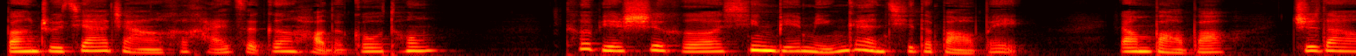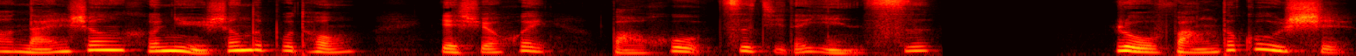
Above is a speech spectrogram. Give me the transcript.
帮助家长和孩子更好的沟通，特别适合性别敏感期的宝贝，让宝宝知道男生和女生的不同，也学会保护自己的隐私。乳房的故事。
